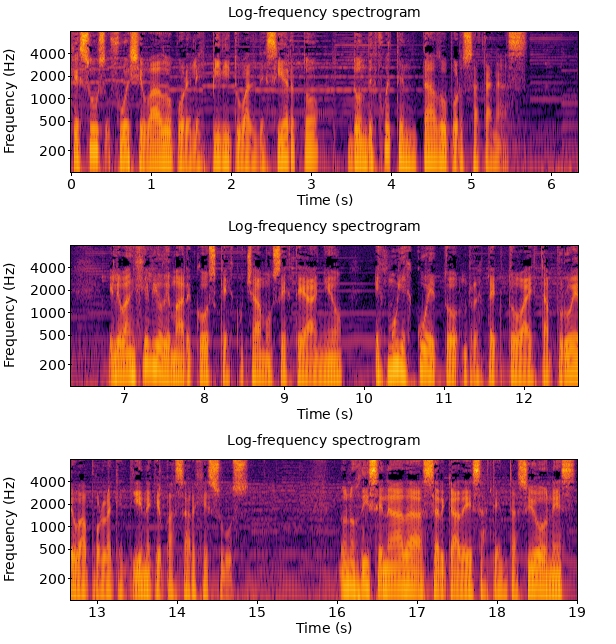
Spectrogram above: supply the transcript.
Jesús fue llevado por el Espíritu al desierto, donde fue tentado por Satanás. El Evangelio de Marcos que escuchamos este año es muy escueto respecto a esta prueba por la que tiene que pasar Jesús. No nos dice nada acerca de esas tentaciones,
